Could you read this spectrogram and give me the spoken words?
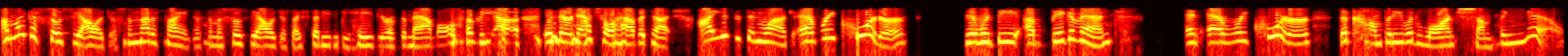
I'm like a sociologist. I'm not a scientist. I'm a sociologist. I study the behavior of the mammals of the, uh, in their natural habitat. I used to sit and watch every quarter, there would be a big event and every quarter the company would launch something new.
